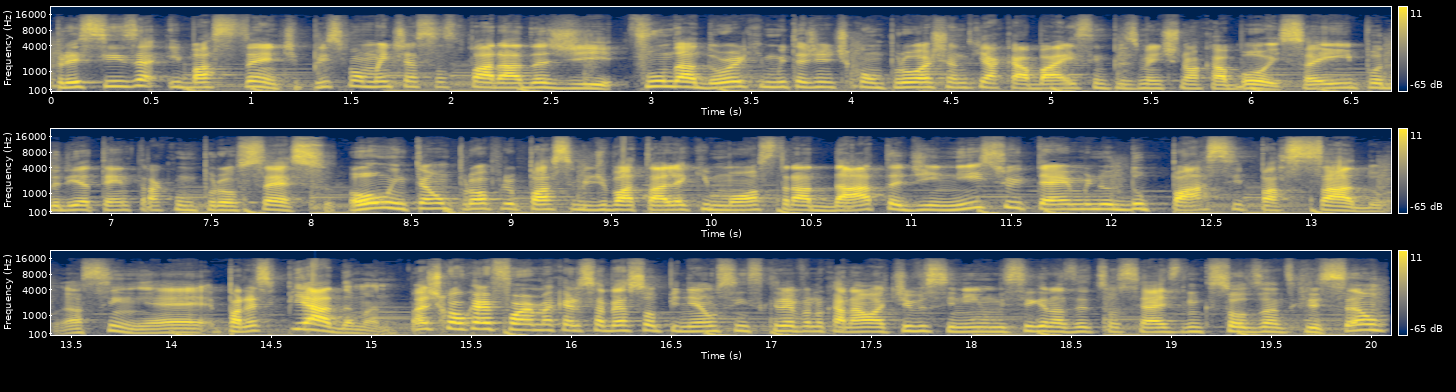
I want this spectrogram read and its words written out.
precisa e bastante, principalmente essas paradas de fundador que muita gente comprou achando que ia acabar e simplesmente não acabou. Isso aí poderia até entrar com processo. Ou então o próprio passe de batalha que mostra a data de início e término do passe passado. Assim, é, parece piada, mano. Mas de qualquer forma, quero saber a sua opinião, se inscreva no canal, ative o sininho, me siga nas redes sociais, links todos na descrição.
